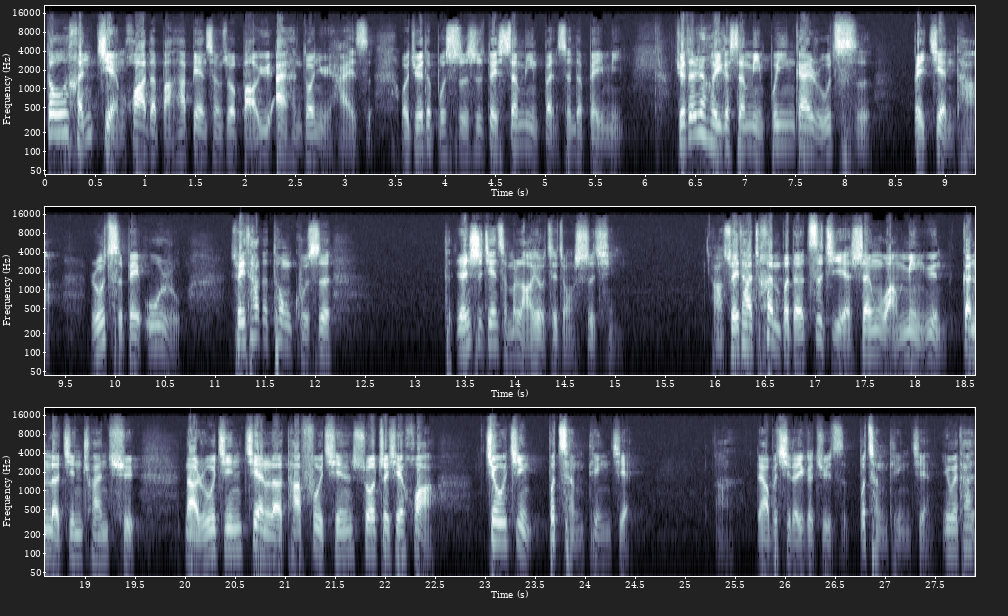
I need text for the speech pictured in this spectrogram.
都很简化的把它变成说宝玉爱很多女孩子，我觉得不是，是对生命本身的悲悯，觉得任何一个生命不应该如此被践踏，如此被侮辱，所以他的痛苦是。人世间怎么老有这种事情？啊，所以他恨不得自己也身亡命运，跟了金川去。那如今见了他父亲说这些话，究竟不曾听见？啊，了不起的一个句子，不曾听见，因为他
